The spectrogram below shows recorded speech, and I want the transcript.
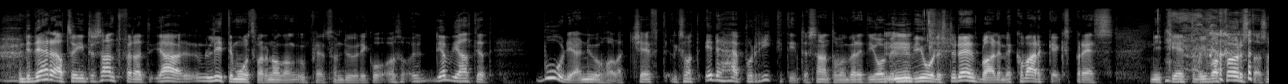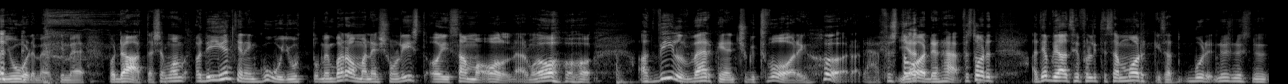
Men det där är alltså intressant för att jag lite motsvarar någon gång upplevt som du Rico. Och så, det blir alltid att borde jag nu hålla käft? Liksom att, är det här på riktigt intressant om man berättar, jo, mm. vi gjorde Studentbladet med Kvarkexpress 91 och vi var första som gjorde med, med på data. Och det är ju egentligen en god jotto, men bara om man är journalist och i samma ålder. Man, oh, oh, oh. Att vill verkligen en 22-åring höra det här? Förstår ja. den här? Förstår du att jag blir alltså för lite så morkis att borde, nu, nu, nu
